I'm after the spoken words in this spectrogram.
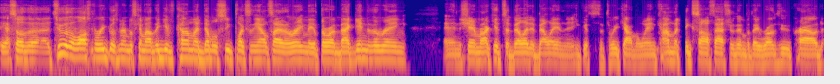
Yeah, so the two of the Los Boricuas members come out. They give Kama a double suplex on the outside of the ring. They throw him back into the ring, and Shamrock hits a belly to belly, and then he gets the three count in the win. Kama takes off after them, but they run through the crowd.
